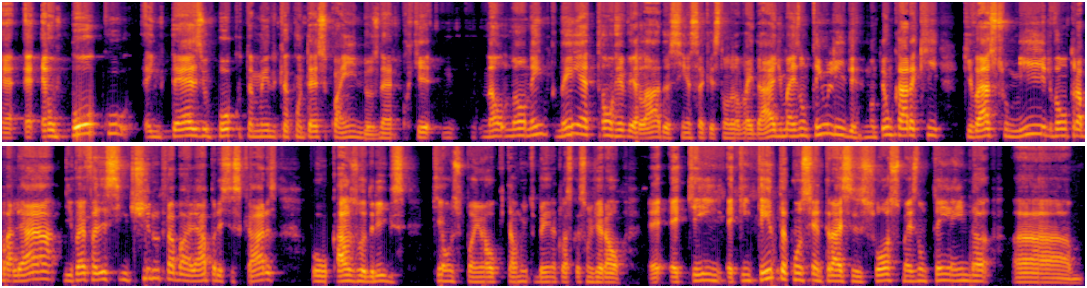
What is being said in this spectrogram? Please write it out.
É, é, é, um pouco, em tese, um pouco também do que acontece com a Ineos, né? Porque não, não nem, nem é tão revelada assim essa questão da vaidade, mas não tem um líder, não tem um cara que, que vai assumir, vão trabalhar e vai fazer sentido trabalhar para esses caras. O Carlos Rodrigues, que é um espanhol que está muito bem na classificação geral, é, é, quem, é quem tenta concentrar esses esforços, mas não tem ainda. Uh,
